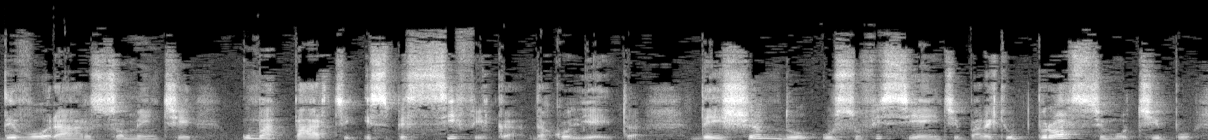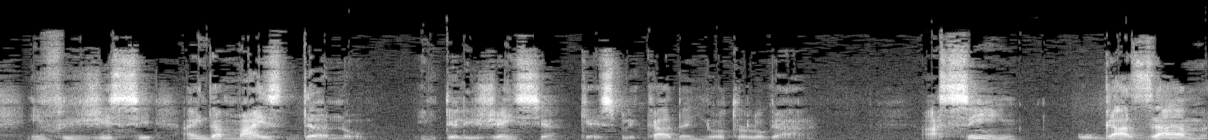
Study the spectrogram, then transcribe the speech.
devorar somente uma parte específica da colheita, deixando o suficiente para que o próximo tipo infligisse ainda mais dano. Inteligência que é explicada em outro lugar. Assim, o Gazam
